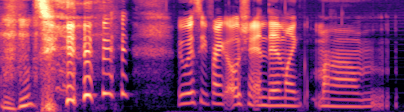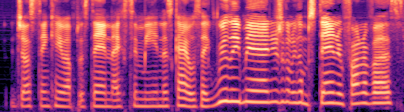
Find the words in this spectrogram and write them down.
we went see Frank Ocean, and then like, um, Justin came up to stand next to me, and this guy was like, "Really, man? You're just gonna come stand in front of us?"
